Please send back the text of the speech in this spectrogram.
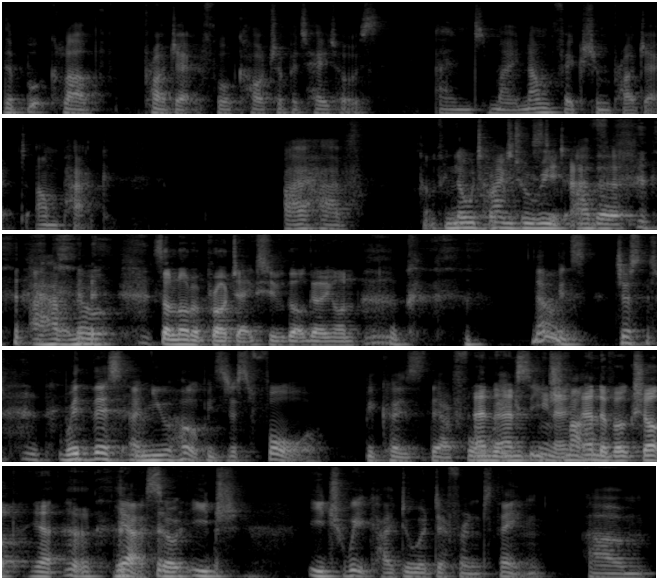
the book club project for Culture Potatoes and my nonfiction project Unpack, I have no time to read other. I have no. it's a lot of projects you've got going on. no, it's just with this a new hope. It's just four because there are four and, weeks and, each know, month and a bookshop. Yeah, yeah. So each each week I do a different thing. Um,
